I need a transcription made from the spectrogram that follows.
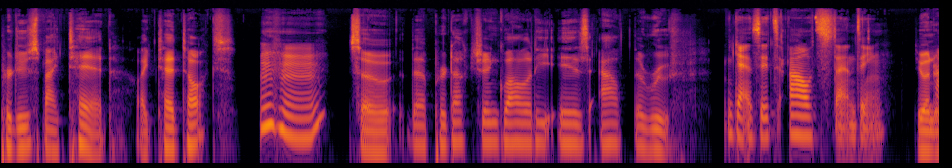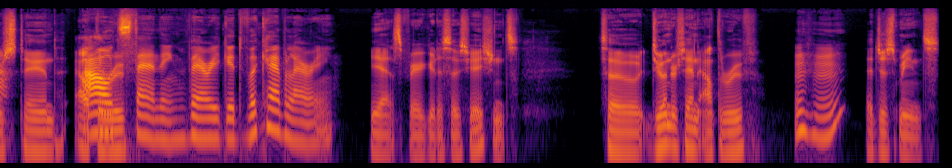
produced by TED, like TED Talks. Mm hmm. So, the production quality is out the roof. Yes, it's outstanding. Do you understand out the roof? outstanding. Very good vocabulary. Yes, very good associations. So, do you understand out the roof? Mm-hmm. That just means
